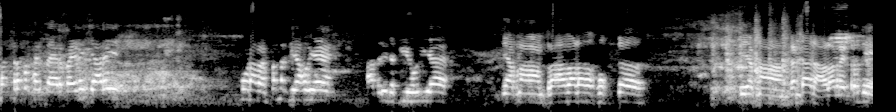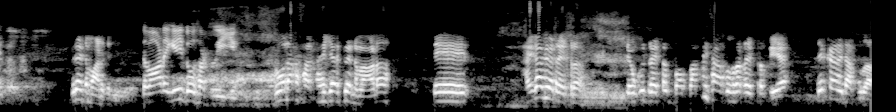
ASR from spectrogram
70% ਟਾਇਰ ਪਏ ਨੇ ਚਾਰੇ। ਕੋੜਾ ਵੰਪਰ ਲੱਗਿਆ ਹੋਇਆ ਹੈ ਆਦਰੀ ਲੱਗੀ ਹੋਈ ਹੈ। ਤੇ ਆਪਣਾ ਡਰਾ ਵਾਲਾ ਹੁੱਕ ਤੇ ਆਪਣਾ ਡੰਡਾ ਨਾਲ ਆ ਟਰੈਕਟਰ ਦੇ ਵੀਰੇ ਡਿਮਾਂਡ ਹੈ? ਡਿਮਾਂਡ ਹੈਗੀ ਜੀ 260 ਦੀ ਜੀ। 2 ਲੱਖ ਸੱਠ ਹਜ਼ਾਰ ਰੁਪਏ ਡਿਮਾਂਡ ਆ ਤੇ ਹੈਗਾ ਵੀ ਟਰੈਕਟਰ ਕਿਉਂਕਿ ਟਰੈਕਟਰ ਬਾਕੀ ਸਾਫ਼ ਸੁਥਰਾ ਟਰੈਕਟਰ ਪਿਆ ਦੇਖਣਾ ਦਾ ਪੂਰਾ।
